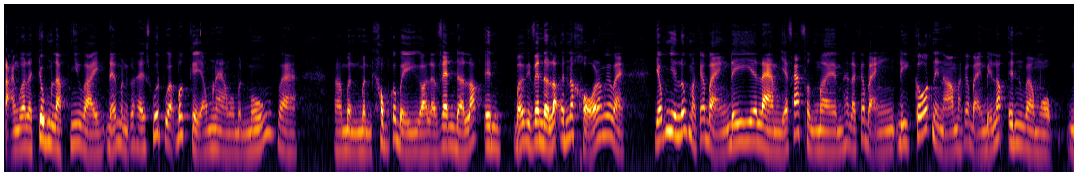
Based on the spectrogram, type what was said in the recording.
tạm gọi là trung lập như vậy để mình có thể switch qua bất kỳ ông nào mà mình muốn và à, mình mình không có bị gọi là vendor login bởi vì vendor login nó khổ lắm các bạn. Giống như lúc mà các bạn đi làm giải pháp phần mềm hay là các bạn đi code này nọ mà các bạn bị login vào một ừ,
